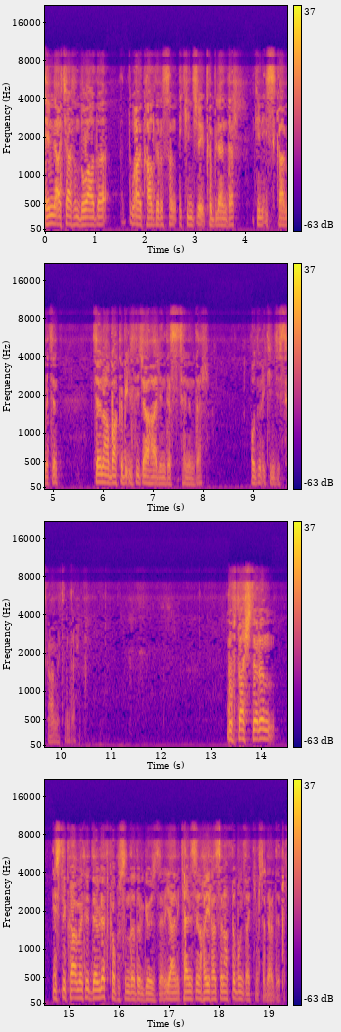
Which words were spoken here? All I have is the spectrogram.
elini açarsın duada dua kaldırırsın ikinci kıblen der. İkinci istikametin Cenab-ı Hakk'a bir iltica halindir senin der. Odur ikinci istikametin der. Muhtaçların istikameti devlet kapısındadır gözleri. Yani kendisini hayır hasenatta bulunacak kimselerdedir.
